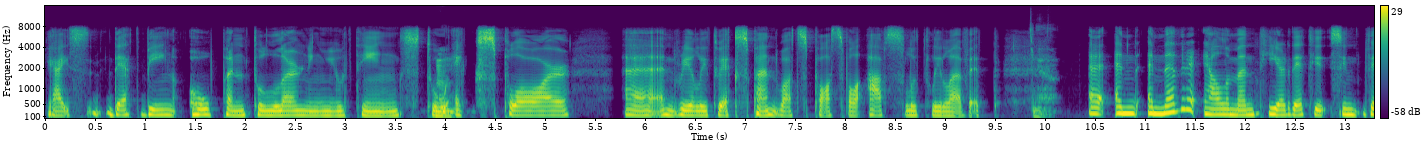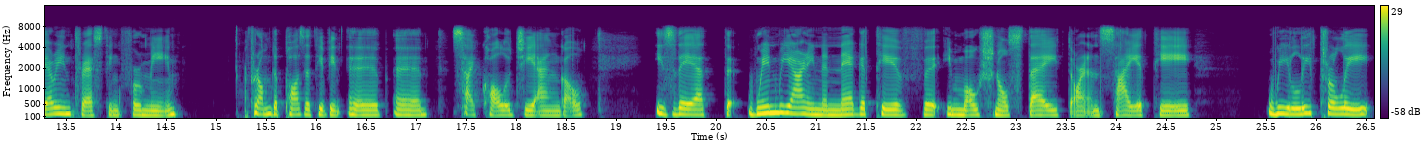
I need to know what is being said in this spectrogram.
Yes, that being open to learning new things, to mm. explore, and really to expand what's possible. Absolutely love it. Yeah. Uh, and another element here that is in, very interesting for me from the positive uh, uh, psychology angle is that when we are in a negative uh, emotional state or anxiety, we literally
